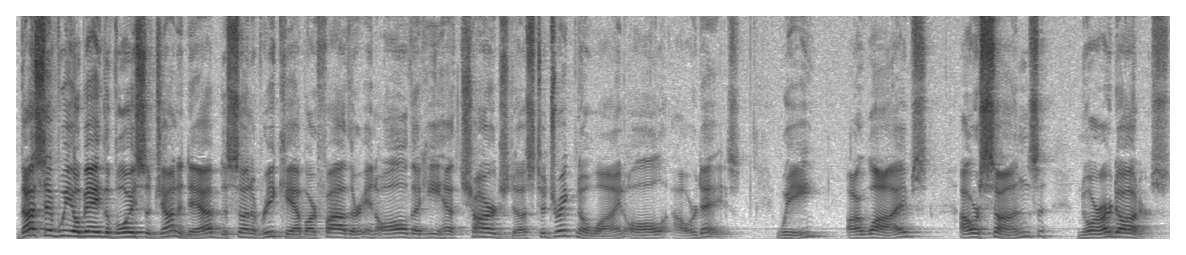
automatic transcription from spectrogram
Thus have we obeyed the voice of Jonadab, the son of Rechab, our father, in all that he hath charged us to drink no wine all our days. We, our wives, our sons, nor our daughters,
